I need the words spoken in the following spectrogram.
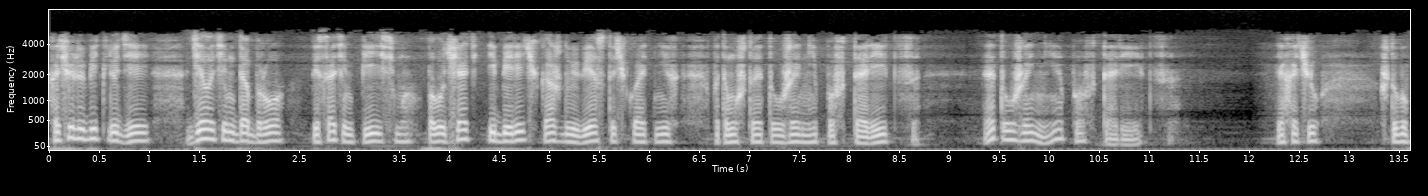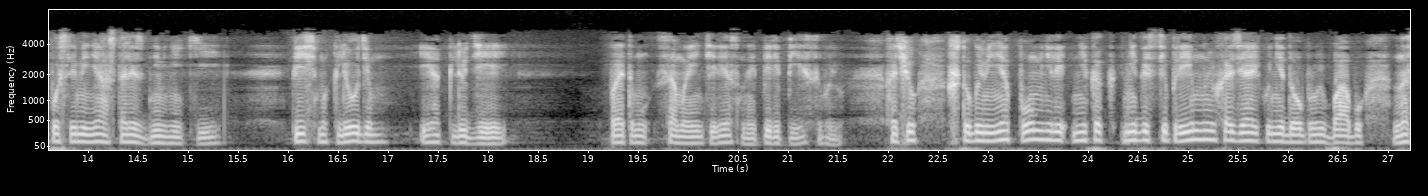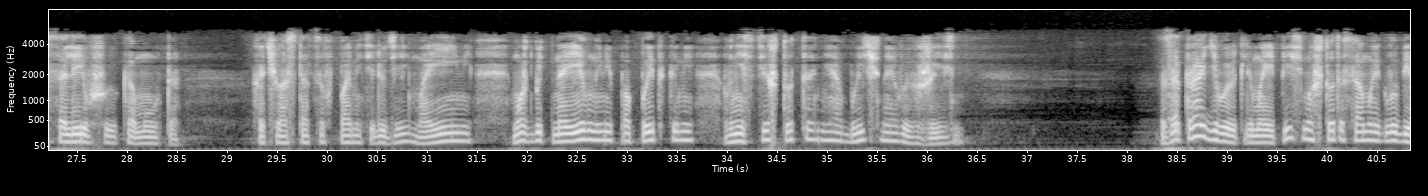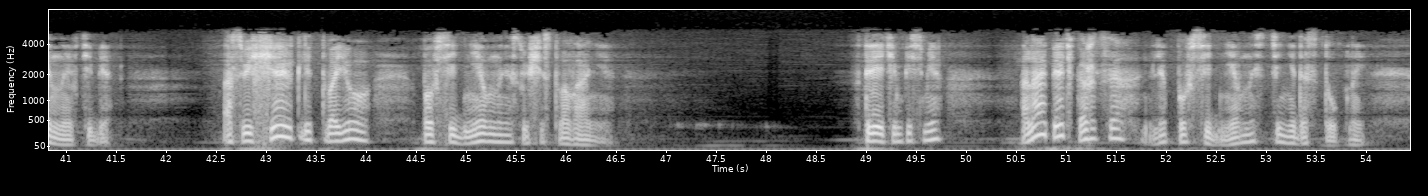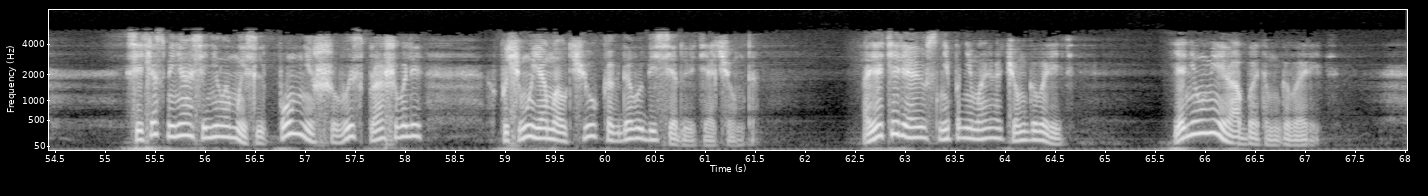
Хочу любить людей, делать им добро, писать им письма, получать и беречь каждую весточку от них, потому что это уже не повторится. Это уже не повторится. Я хочу, чтобы после меня остались дневники, письма к людям и от людей. Поэтому самое интересное переписываю. Хочу, чтобы меня помнили не как негостеприимную хозяйку, недобрую бабу, насолившую кому-то, Хочу остаться в памяти людей моими, может быть, наивными попытками внести что-то необычное в их жизнь. Затрагивают ли мои письма что-то самое глубинное в тебе? Освещают ли твое повседневное существование? В третьем письме она опять кажется для повседневности недоступной. Сейчас меня осенила мысль. Помнишь, вы спрашивали Почему я молчу, когда вы беседуете о чем-то? А я теряюсь, не понимаю, о чем говорить. Я не умею об этом говорить.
